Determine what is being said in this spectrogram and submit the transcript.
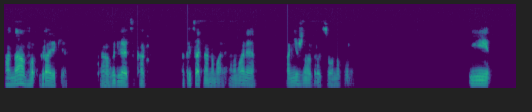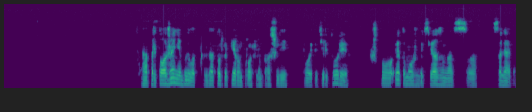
она в графике а, выделяется как отрицательная аномалия, аномалия пониженного гравитационного поля. И А предположение было, когда только первым профилем прошли по этой территории, что это может быть связано с солями.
